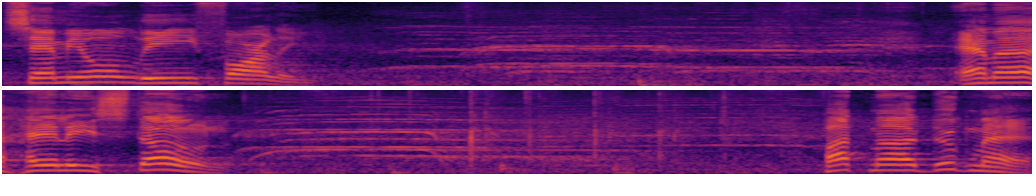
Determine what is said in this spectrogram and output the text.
Samuel Lee Farley. Emma Haley Stone. Fatma Dugme.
